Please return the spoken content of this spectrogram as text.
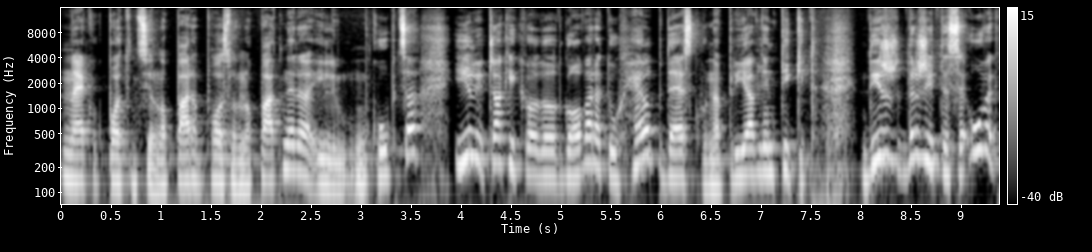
nekog potencijalnog par, poslovnog partnera ili kupca ili čak i kad odgovarate u help desku na prijavljen tiket. Drž, držite se uvek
